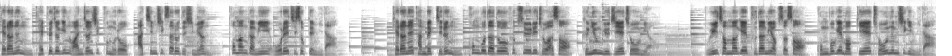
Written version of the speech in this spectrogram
계란은 대표적인 완전식품으로 아침 식사로 드시면 포만감이 오래 지속됩니다. 계란의 단백질은 콩보다도 흡수율이 좋아서 근육 유지에 좋으며 위 점막에 부담이 없어서 공복에 먹기에 좋은 음식입니다.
